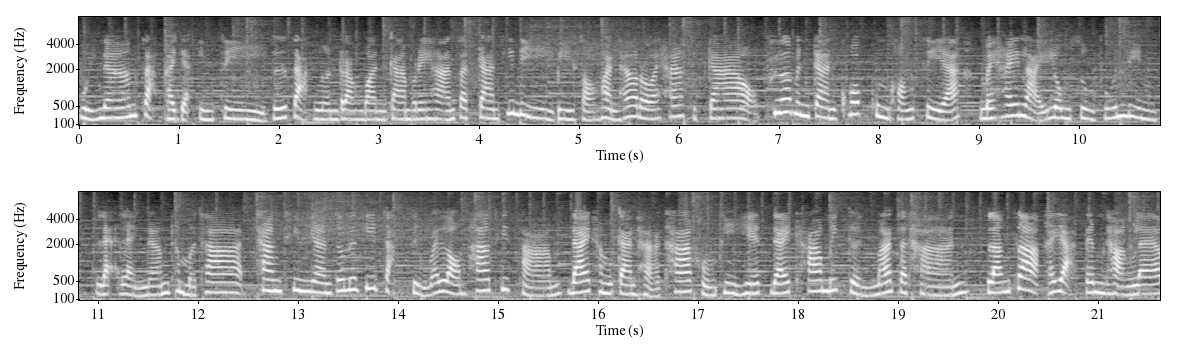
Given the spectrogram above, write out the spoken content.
ปุ๋ยน้ำจากขยะอินทรีย์ซื้อจากเงินรางวัลการบริหารจัดการที่ดีปี 2559 เพื่อเป็นการควบคุมของเสียไม่ให้ไหลลงสู่พื้นดิน และแหล่งน้ำธรรมชาติ ทางทีมงานเจ้าหน้าที่จากสิ่งแวดล้อมภาคที่ 3 ได้ทำการหาค่าของ pH ได้ค่าไม่เกินมาตรฐาน หลังจากขยะเต็มถังแล้ว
